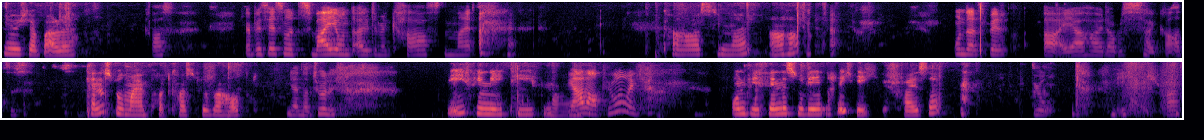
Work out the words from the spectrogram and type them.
Nö, ich habe alle. Krass. Ich habe bis jetzt nur zwei und alte mit Carsten. Nein. Carsten, nein. Aha. Und als Be Ah, ja, halt, aber es ist halt gratis. Kennst du meinen Podcast überhaupt? Ja, natürlich. Definitiv nein. Ja, natürlich. Und wie findest du den? Richtig scheiße. Jo. Nicht Spaß.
